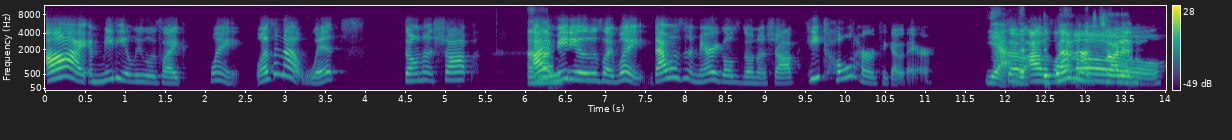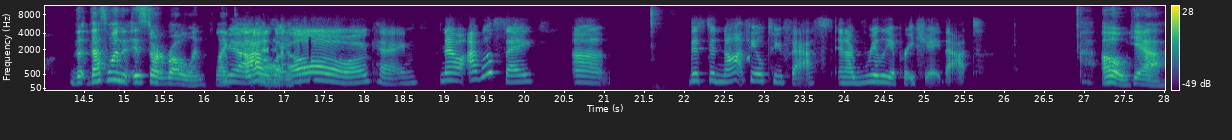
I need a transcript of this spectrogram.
I immediately was like, wait, wasn't that Whit's donut shop? I Uh-huh. immediately was like, wait, that wasn't Marigold's donut shop. He told her to go there. yeah. So the, I the was like, donuts started. That's when it started rolling. Like yeah, I was like, oh, okay. Now I will say, um, this did not feel too fast, and I really appreciate that. oh yeah,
